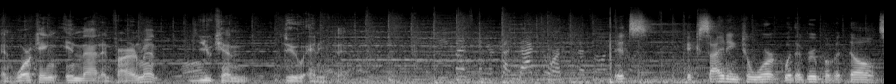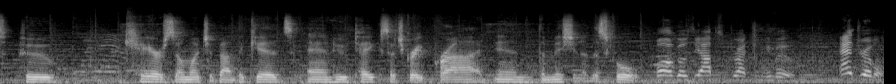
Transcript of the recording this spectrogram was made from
and working in that environment, you can do anything. Defense, and you're cutting back to work. That's all. It's exciting to work with a group of adults who care so much about the kids and who take such great pride in the mission of the school. Ball goes the opposite direction you move. And dribble.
